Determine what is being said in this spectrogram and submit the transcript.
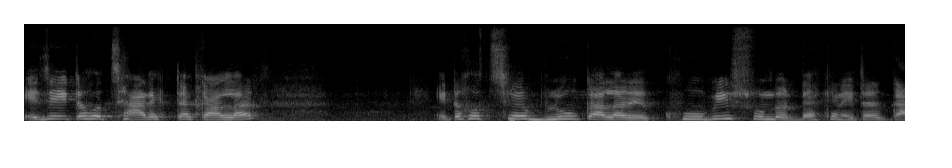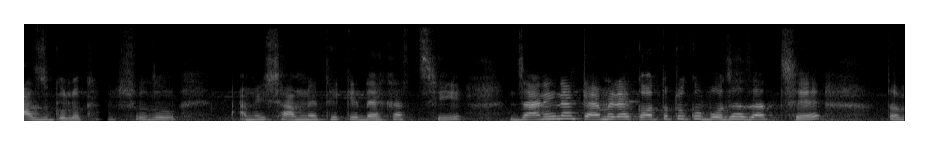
এই যে এটা হচ্ছে আরেকটা কালার। এটা হচ্ছে ব্লু কালারের, খুবই সুন্দর। দেখেন এটার কাজগুলো, শুধু আমি সামনে থেকে দেখাচ্ছি। জানি না ক্যামেরায় কতটুকু বোঝা যাচ্ছে, তবে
